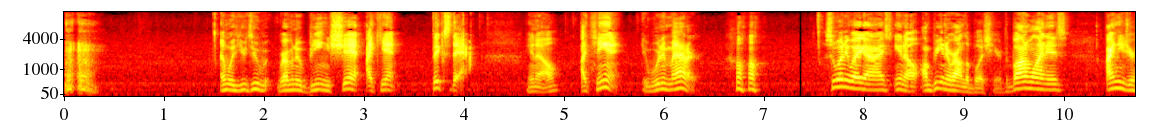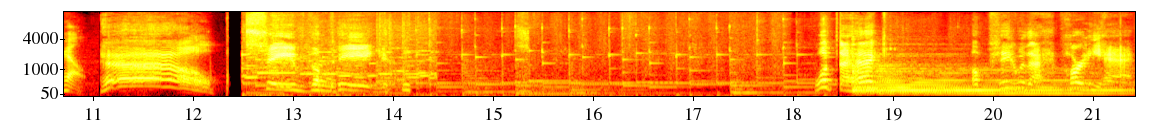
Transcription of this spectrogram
and with YouTube revenue being shit, I can't fix that. You know? I can't. It wouldn't matter. so anyway, guys, you know, I'm beating around the bush here. The bottom line is, I need your help. Help! Save the pig! What the heck? A pig with a party hat.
